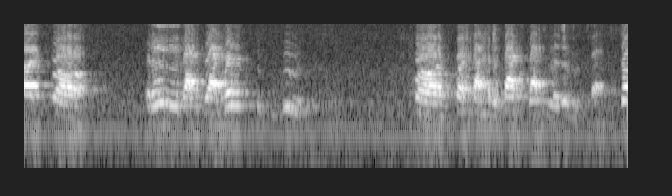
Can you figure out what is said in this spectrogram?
not for really that we are going to do for, for some returns that we really spend. So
